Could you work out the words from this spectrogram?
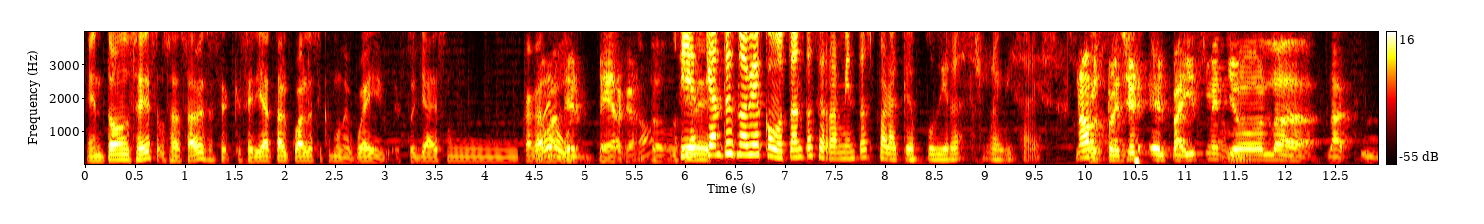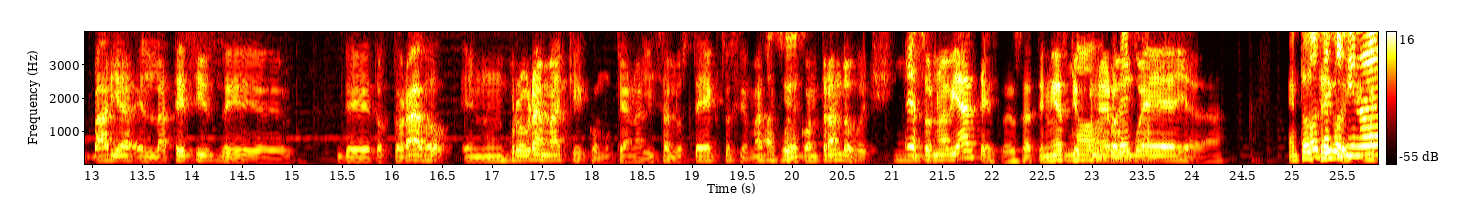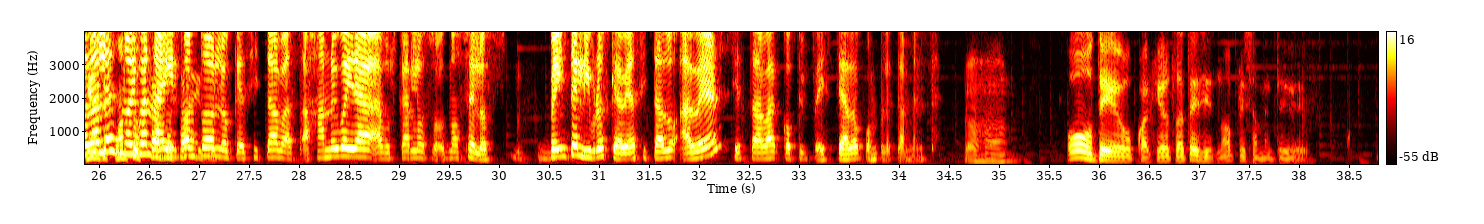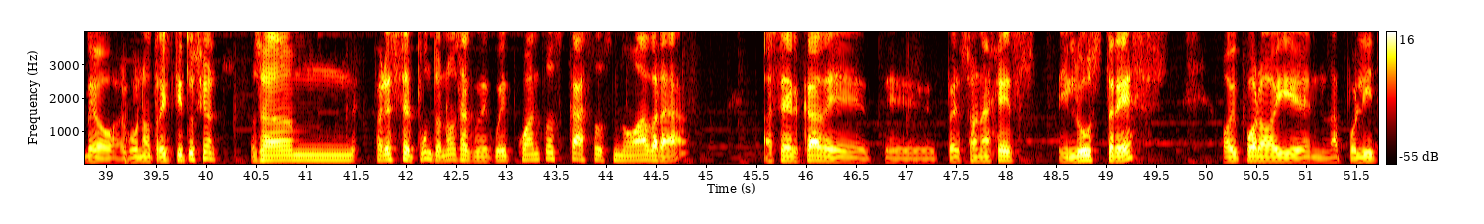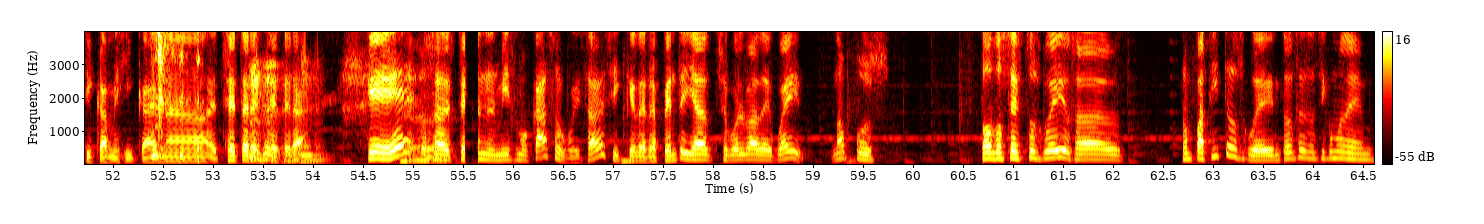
Entonces, o sea, ¿sabes? Que sería tal cual, así como de, güey, esto ya es un Va a cagadero, valer güey. verga ¿no? todo. Sí, es que antes no había como tantas herramientas para que pudieras revisar eso. No, pues por decir, el país metió la, la, varia- la tesis de, de doctorado en un programa que como que analiza los textos y demás y Así fue es. encontrando, güey. Eso no había antes, güey. O sea, tenías que No, poner un güey a... Entonces, O sea, digo, tus ignorables no iban a ir con hay, todo lo que citabas. Ajá, no iba a ir a, a buscar los, no sé, los 20 libros que había citado a ver si estaba copy-pasteado completamente. Ajá. O de o cualquier otra tesis, ¿no? Precisamente de, de o alguna otra institución. O sea, mm, pero ese es el punto, ¿no? O sea, de, güey, ¿cuántos casos no habrá acerca de, de personajes ilustres hoy por hoy en la política mexicana, etcétera, etcétera, que, o sea, estén en el mismo caso, güey, ¿sabes? Y que de repente ya se vuelva de, güey, no, pues todos estos, güey, o sea, son patitos, güey, entonces así como de...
